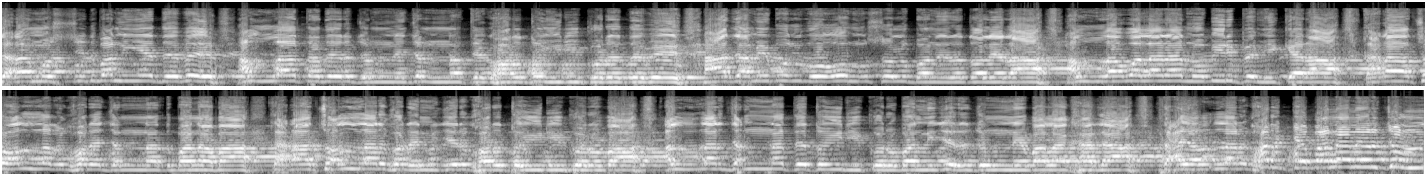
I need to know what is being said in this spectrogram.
যারা মসজিদ বানিয়ে দেবে, আল্লাহ তাদের জন্য জান্নাতে ঘর তৈরি করে দেবে। আজ আমি বলব মুসলমানের দলেরা, আল্লাহওয়ালারা, নবীর প্রেমিকেরা, কারা আল্লাহর ঘরে জান্নাত বানাবা? কারা আল্লাহর ঘরে নিজের ঘর তৈরি করবা? আল্লাহর জান্নাতে তৈরি করবা, নিজের জন্য বালা খাজা। তাই আল্লাহর ঘরকে বানানোর জন্য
